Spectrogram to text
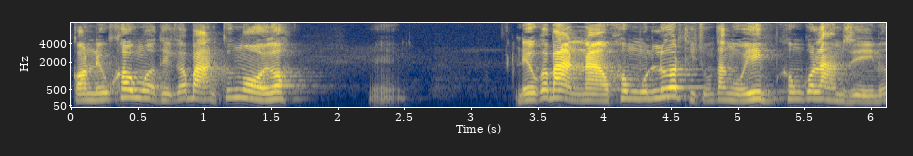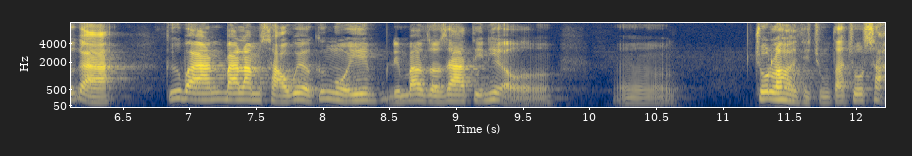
Còn nếu không thì các bạn cứ ngồi thôi. Nếu các bạn nào không muốn lướt thì chúng ta ngồi im, không có làm gì nữa cả. Cứ bán 356 bây giờ cứ ngồi im, đến bao giờ ra tín hiệu Ờ, chốt lời thì chúng ta chốt sau.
